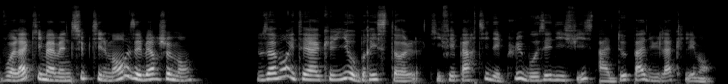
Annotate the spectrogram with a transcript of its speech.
Voilà qui m'amène subtilement aux hébergements. Nous avons été accueillis au Bristol, qui fait partie des plus beaux édifices à deux pas du lac Léman.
